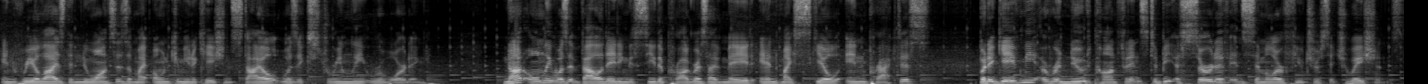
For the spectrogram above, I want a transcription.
and realize the nuances of my own communication style was extremely rewarding. Not only was it validating to see the progress I've made and my skill in practice, but it gave me a renewed confidence to be assertive in similar future situations.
